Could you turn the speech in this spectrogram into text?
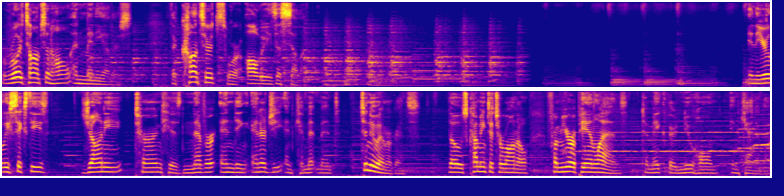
Roy Thomson Hall, and many others. The concerts were always a seller. In the early 60s, Johnny turned his never ending energy and commitment to new immigrants. Those coming to Toronto from European lands to make their new home in Canada.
